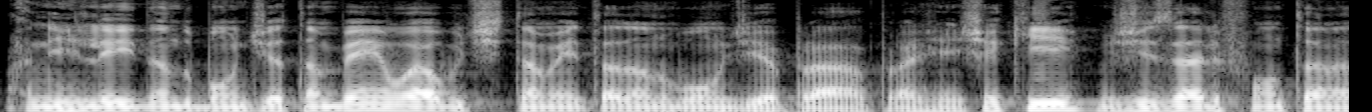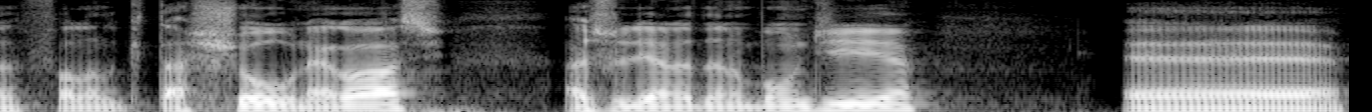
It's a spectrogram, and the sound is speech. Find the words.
A Nirley dando bom dia também. O Elbit também está dando bom dia para a gente aqui. Gisele Fontana falando que tá show o negócio. A Juliana dando bom dia. É,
